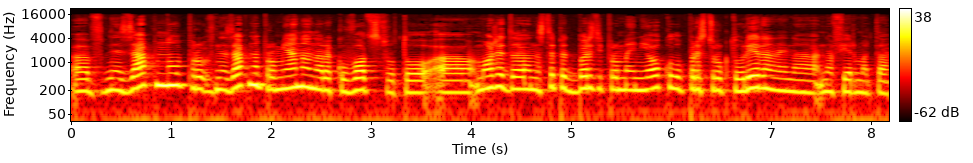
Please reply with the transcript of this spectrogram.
внезапно, внезапна промяна на ръководството. Може да настъпят бързи промени около преструктуриране на, на фирмата.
